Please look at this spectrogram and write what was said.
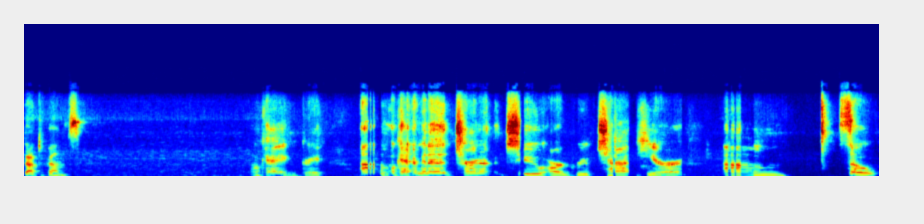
that depends. Okay, great. Um, okay, I'm going to turn to our group chat here. Um, so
